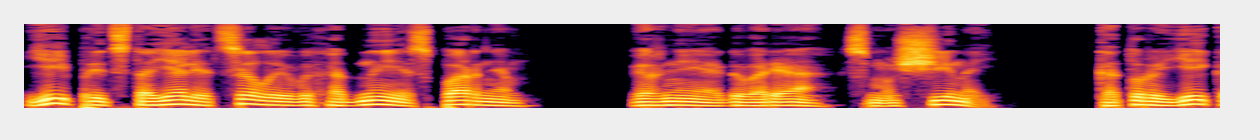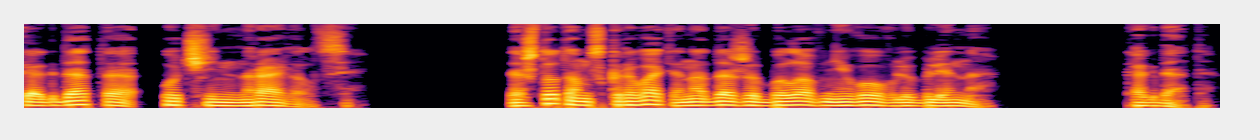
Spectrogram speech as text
ей предстояли целые выходные с парнем, вернее говоря, с мужчиной, который ей когда-то очень нравился. Да что там скрывать, она даже была в него влюблена. Когда-то.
